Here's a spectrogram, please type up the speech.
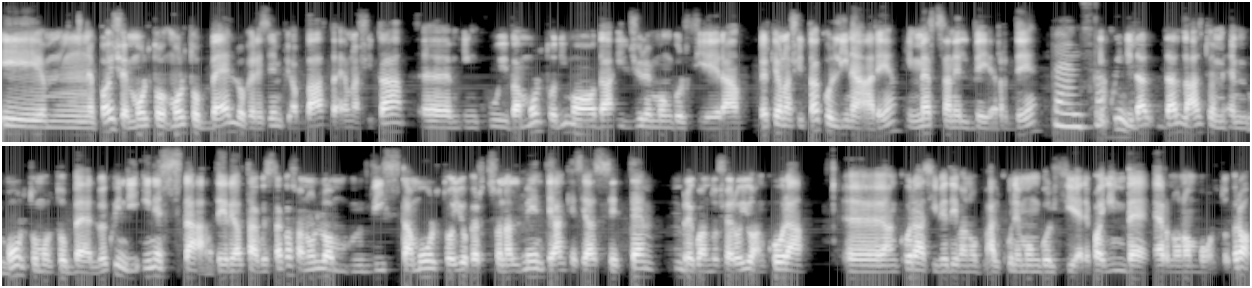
E mh, poi c'è molto, molto bello, per esempio, a Batta è una città eh, in cui va molto di moda il giro in mongolfiera, perché è una città collinare, immersa nel verde, Penso. e quindi da, dall'alto è, è, molto molto bello. E quindi in estate, in realtà, questa cosa non l'ho vista molto io personalmente, anche se a settembre, quando c'ero io, ancora, eh, ancora si vedevano alcune mongolfiere, poi in inverno non molto, però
